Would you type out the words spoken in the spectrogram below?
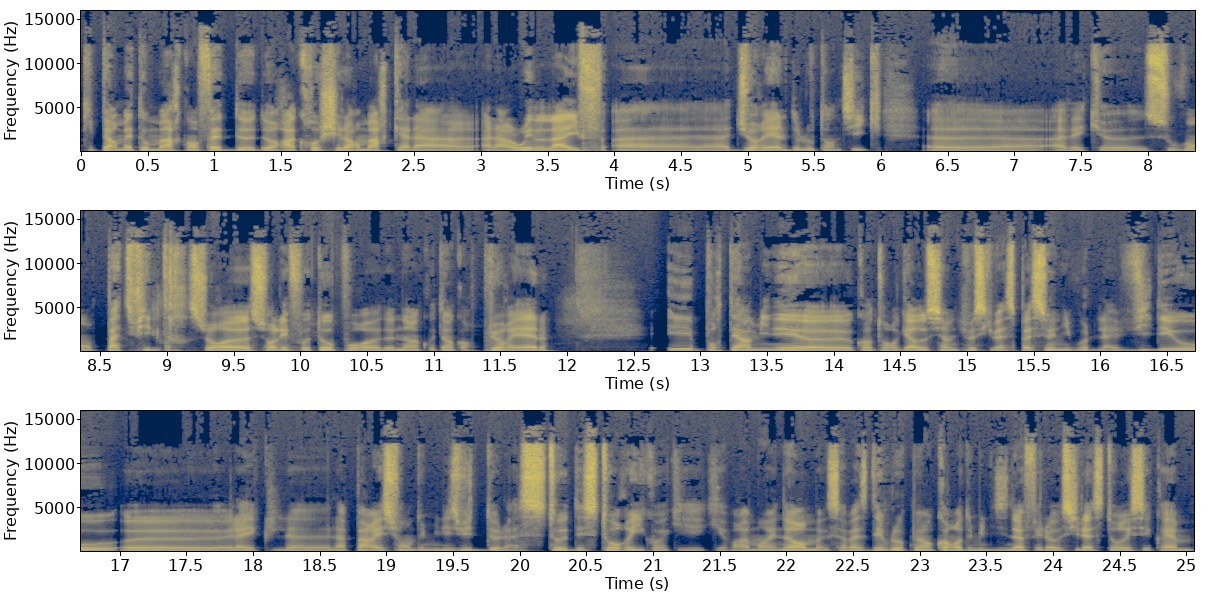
qui permettent aux marques en fait de, de raccrocher leur marque à la à la real life à, à du réel de l'authentique euh, avec euh, souvent pas de filtre sur euh, sur les photos pour euh, donner un côté encore plus réel et pour terminer, euh, quand on regarde aussi un petit peu ce qui va se passer au niveau de la vidéo, euh, avec la- l'apparition en 2018 de la sto- des stories, quoi, qui, qui est vraiment énorme, ça va se développer encore en 2019. Et là aussi, la story, c'est quand même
